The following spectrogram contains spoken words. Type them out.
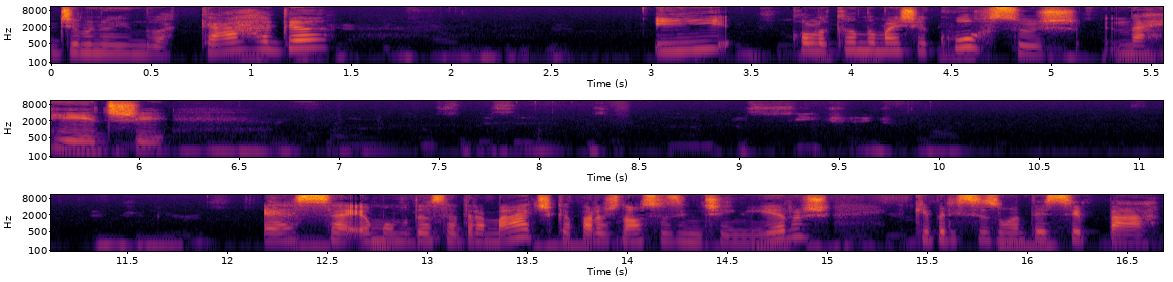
diminuindo a carga e colocando mais recursos na rede. Essa é uma mudança dramática para os nossos engenheiros que precisam antecipar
